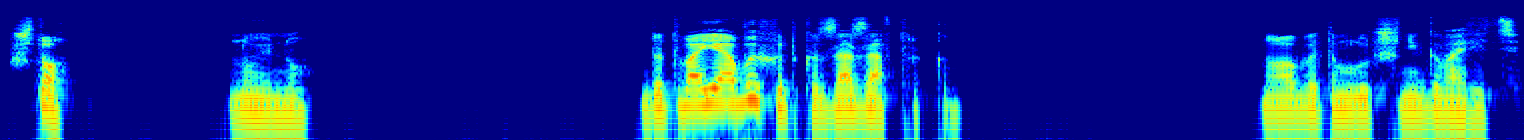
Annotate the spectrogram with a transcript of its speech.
«Что? Ну и ну?» «Да твоя выходка за завтраком!» Но об этом лучше не говорить.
